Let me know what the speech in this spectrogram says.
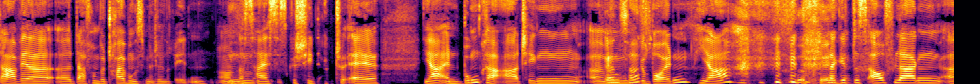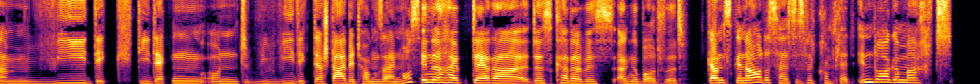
da wir äh, da von Betäubungsmitteln reden. Und mhm. Das heißt, es geschieht aktuell ja in bunkerartigen ähm, Gebäuden. Ja, okay. da gibt es Auflagen, ähm, wie dick die Decken und wie, wie dick der Stahlbeton sein muss. Innerhalb derer das Cannabis angebaut wird. Ganz genau, das heißt, es wird komplett indoor gemacht.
